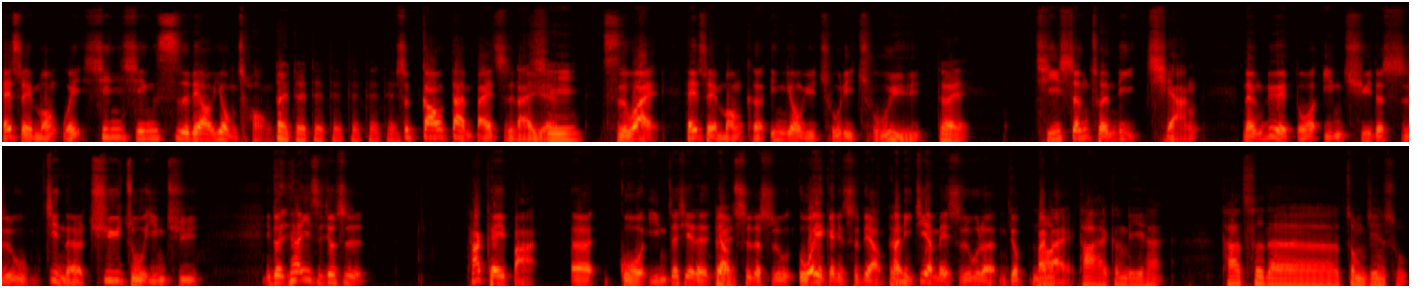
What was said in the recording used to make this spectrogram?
黑水虻为新兴饲料用虫，对对对对对对对，是高蛋白质来源。此外，黑水虻可应用于处理厨余，对，其生存力强，能掠夺营区的食物，进而驱逐营区。你的他意思就是，他可以把呃果蝇这些人要吃的食物，我也给你吃掉。那你既然没食物了，你就拜拜。他还更厉害。他吃的重金属，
